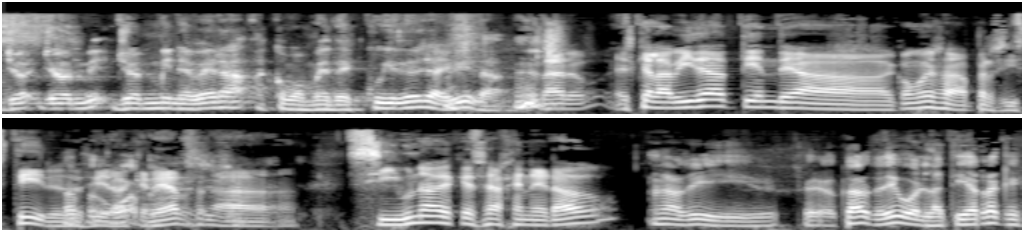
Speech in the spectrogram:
que, yo, yo en mi, yo en mi nevera, como me descuido, ya hay vida. claro, es que la vida tiende a, ¿cómo es? A persistir, es decir, a a- si una vez que se ha generado, no, sí, pero claro, te digo, en la Tierra, que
